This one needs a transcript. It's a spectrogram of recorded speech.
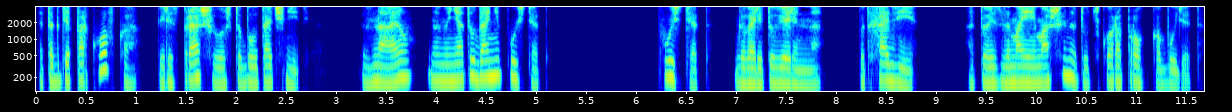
«Это где парковка?» — переспрашиваю, чтобы уточнить. «Знаю, но меня туда не пустят». «Пустят», — говорит уверенно. «Подходи, а то из-за моей машины тут скоро пробка будет».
